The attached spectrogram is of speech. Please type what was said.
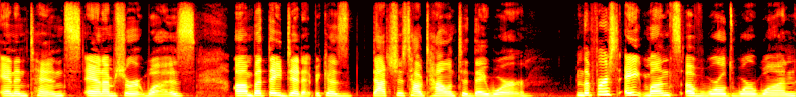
and intense, and I'm sure it was. Um, but they did it because that's just how talented they were. In the first eight months of World War I,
